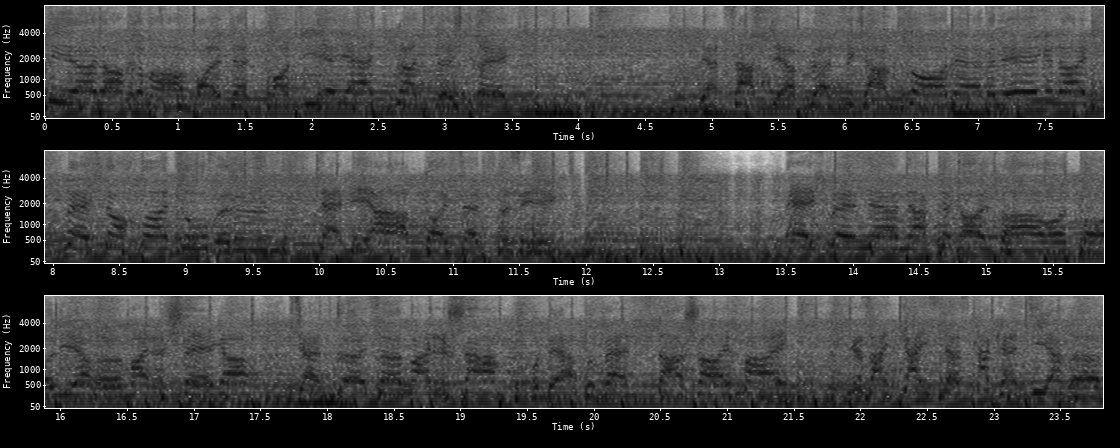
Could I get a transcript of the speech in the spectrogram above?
die ihr doch immer wolltet und die ihr jetzt plötzlich kriegt? Jetzt habt ihr plötzlich Angst vor der Gelegenheit, mich nochmal zu belügen, denn ihr habt euch selbst besiegt. Ich bin der nackte Golfer und poliere meine Schläger. Ich entblöße meine Scham und werfe Fensterscheiben ein. Ihr seid geisteskranke Tiere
